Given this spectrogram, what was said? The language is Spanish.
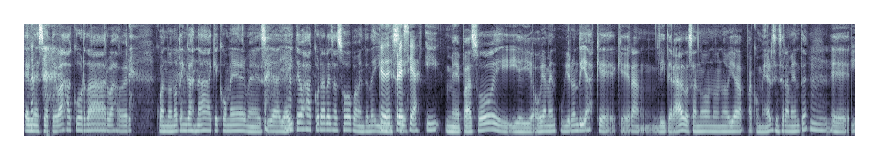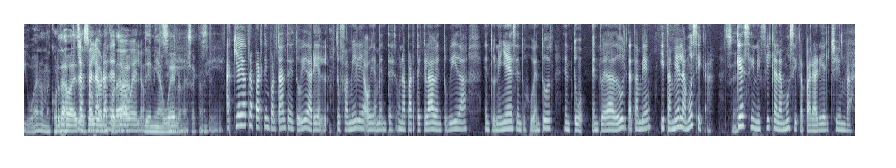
él me decía, te vas a acordar, vas a ver cuando no tengas nada que comer, me decía, y ahí te vas a acordar de esa sopa, ¿me entendés? Que desprecias. Y me pasó y, y, y, obviamente hubieron días que, que eran literal, o sea, no, no, no había para comer, sinceramente. Mm. Eh, y bueno, me acordaba de esa Las sopa, palabras me acordaba de, tu abuelo. de mi abuelo, sí, exactamente. Sí. Aquí hay otra parte importante de tu vida, Ariel. Tu familia, obviamente, es una parte clave en tu vida, en tu niñez, en tu juventud, en tu, en tu edad adulta también, y también la música. Sí. ¿Qué significa la música para Ariel Chimba?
